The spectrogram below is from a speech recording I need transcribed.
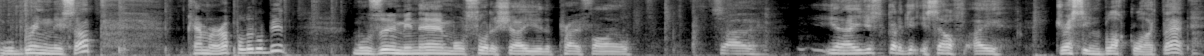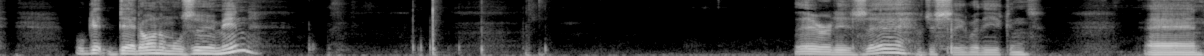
we'll bring this up, camera up a little bit. We'll zoom in there and we'll sort of show you the profile. So, you know, you just got to get yourself a dressing block like that. We'll get dead on and we'll zoom in. there it is there I'll just see whether you can and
